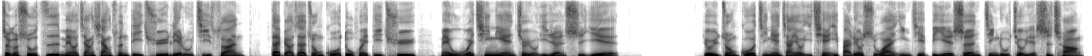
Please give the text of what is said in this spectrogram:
这个数字没有将乡村地区列入计算，代表在中国都会地区，每五位青年就有一人失业。由于中国今年将有一千一百六十万应届毕业生进入就业市场，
